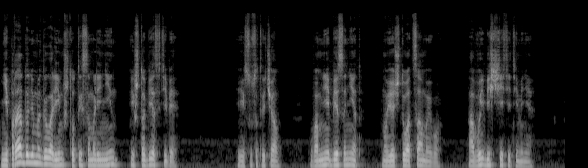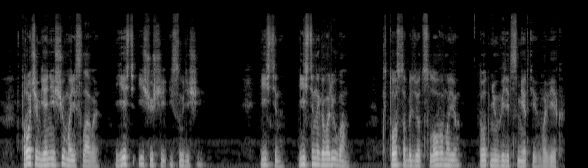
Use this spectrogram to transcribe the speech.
«Не правда ли мы говорим, что ты самарянин и что бес в тебе?» Иисус отвечал, «Во мне беса нет, но я чту Отца моего, а вы бесчестите меня. Впрочем, я не ищу моей славы, есть ищущий и судящий. Истина, истинно говорю вам, кто соблюдет Слово Мое, тот не увидит смерти вовек.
